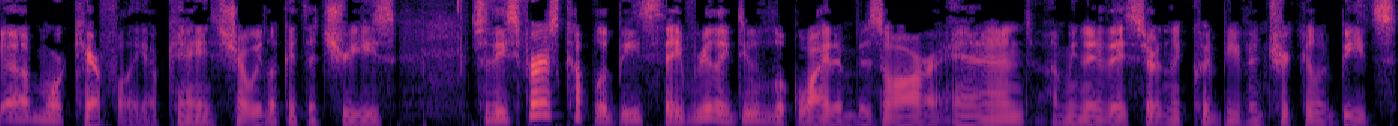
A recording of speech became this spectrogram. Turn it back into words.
uh, more carefully, okay? Shall we look at the trees? So these first couple of beats, they really do look wide and bizarre, and I mean, they certainly could be ventricular beats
